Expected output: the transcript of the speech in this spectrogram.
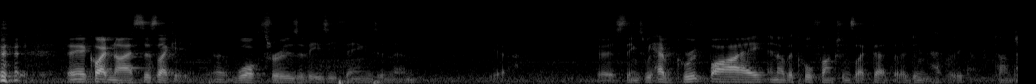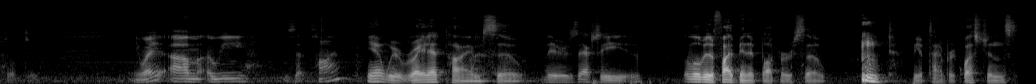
they're quite nice. There's like uh, walkthroughs of easy things, and then yeah, various things. We have group by and other cool functions like that that I didn't have really time to talk to. Anyway, um, are we? Is that time? Yeah, we're right at time. So there's actually a little bit of five minute buffer, so we have time for questions.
